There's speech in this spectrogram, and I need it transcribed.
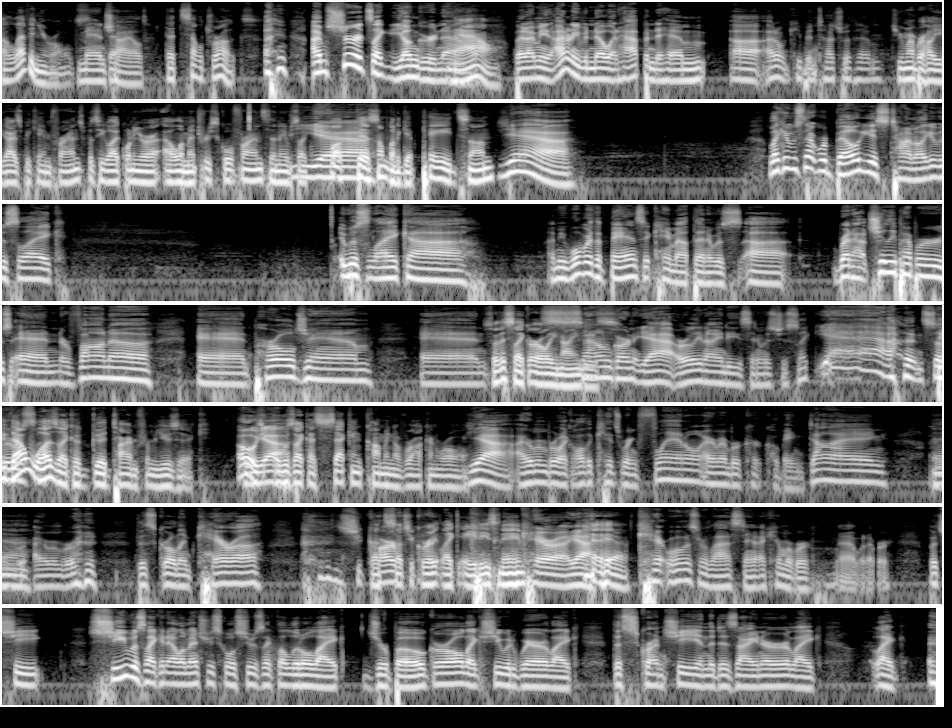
11 year olds man that, child. that sell drugs. I'm sure it's like younger now. Now. But I mean, I don't even know what happened to him. Uh, I don't keep in touch with him. Do you remember how you guys became friends? Was he like one of your elementary school friends? And he was like, Yeah. fuck this, I'm going to get paid, son. Yeah. Like it was that rebellious time. Like it was like it was like uh I mean, what were the bands that came out then? It was uh Red Hot Chili Peppers and Nirvana and Pearl Jam and So this is like early 90s. Soundgarden, yeah, early '90s, and it was just like, yeah. And so Dude, that was, like a good time for music. It Oh, was- yeah. It was like a second coming of rock and roll. Yeah, I remember like all the kids wearing flannel. I remember Kurt Cobain dying. I remember, I remember this girl named Kara. she That's carved such a great like 80s name. Kara. Yeah, Yeah, yeah. Kara, what was her last name? I can't remember. Ah, whatever. But she, she was like in elementary school. She was like the little like Girbaud girl. Like she would wear like the scrunchie and the designer like, like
